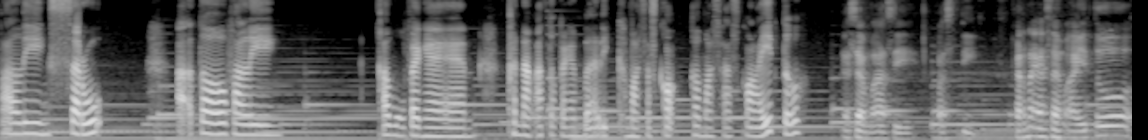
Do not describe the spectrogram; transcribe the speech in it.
paling seru atau paling kamu pengen kenang atau pengen balik ke masa sekolah ke masa sekolah itu? SMA sih pasti. Karena SMA itu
